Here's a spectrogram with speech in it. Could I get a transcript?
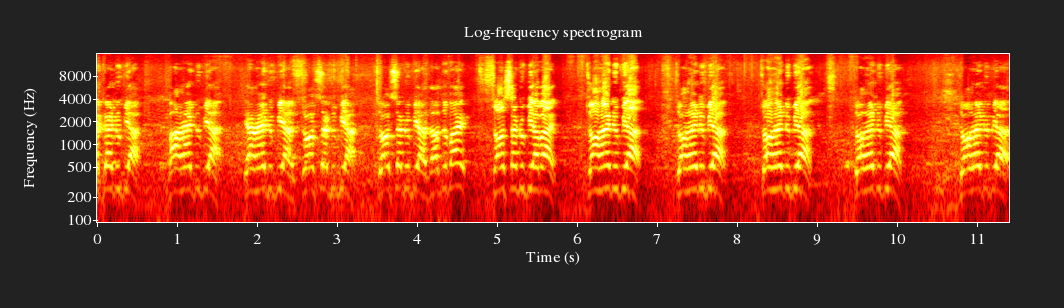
એકાઠ રૂપિયા, બાસઠ રૂપિયા ત્યાં સાઠ રૂપિયા, ચોસઠ રૂપિયા ચોસઠ રૂપિયા. દાદુભાઈ, ચોસઠ રૂપિયા ભાઈ. ચોસઠ રૂપિયા ચોસઠ રૂપિયા ચોસઠ રૂપિયા ચોસઠ રૂપિયા ચોસઠ રૂપિયા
